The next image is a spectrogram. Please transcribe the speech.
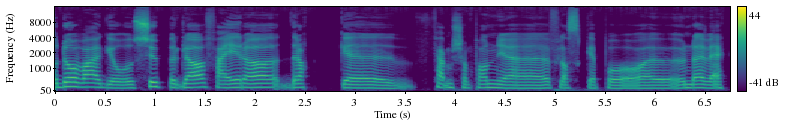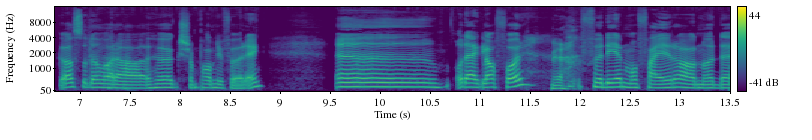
Og da var jeg jo superglad, feira, drakk fem champagneflasker på under ei uke, så da var det høy champagneføring. Uh, og det er jeg glad for, ja. fordi en må feire når det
